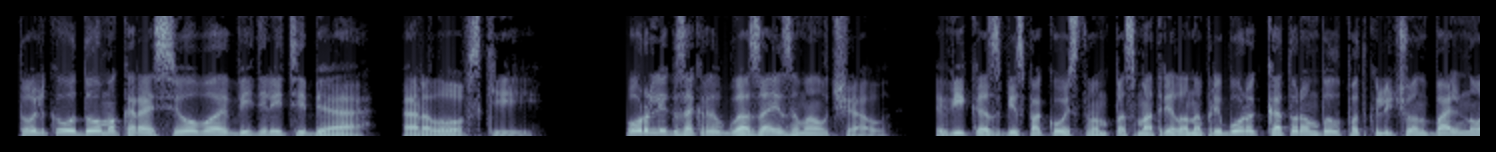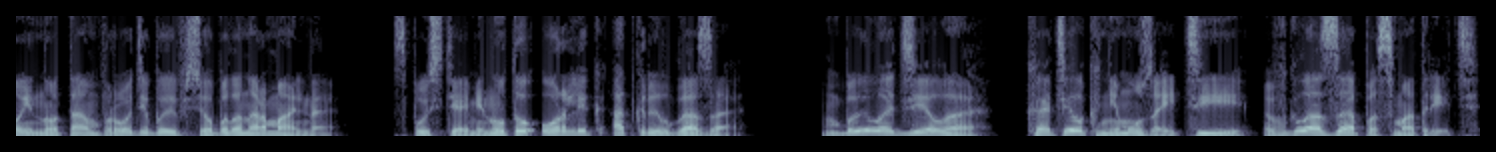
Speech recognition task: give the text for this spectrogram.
«Только у дома Карасева видели тебя, Орловский». Орлик закрыл глаза и замолчал. Вика с беспокойством посмотрела на приборы, к которым был подключен больной, но там вроде бы все было нормально. Спустя минуту Орлик открыл глаза. «Было дело. Хотел к нему зайти, в глаза посмотреть.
